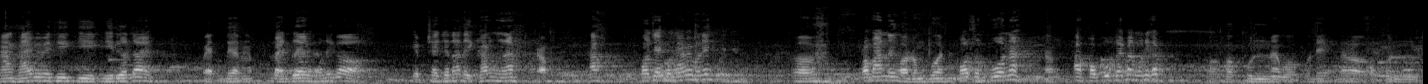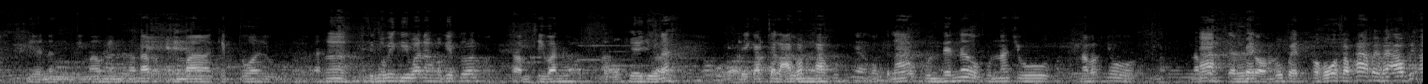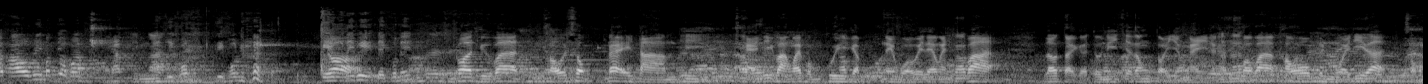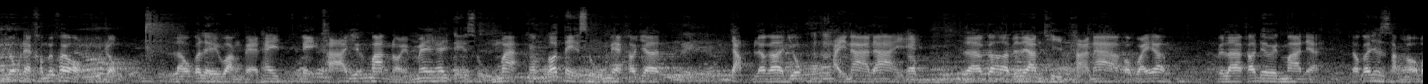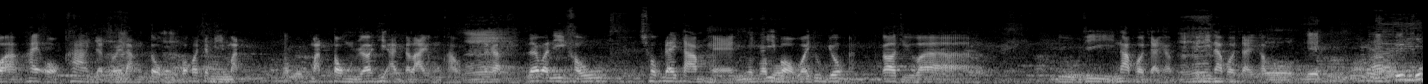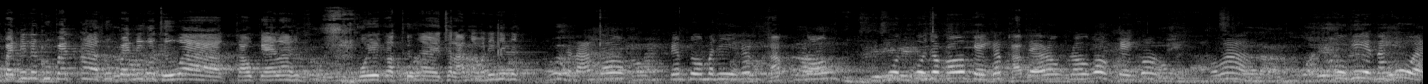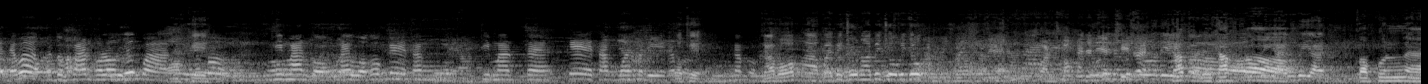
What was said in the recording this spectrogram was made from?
ห่างหายไปเวทีกี่กี่เดือนได้แปดเดือนครับแปดเดือนวันนี้ก็เก็บชัยชนะได้อีกครั้งหนึงนะครับอ้าวพอใจผลงานไหมวันนี้ ก็ ประมาณหนึ่งพอสมควร พอสมควรนะครับอ้าวขอบคุณใครบ้างวันนี้ครับก็ขอบคุณนะโบกุเดะแล้วก็ขอบคุณเสียหนึ่งที่มาวินนะครับครับผมมาเก็บตัวอยู่อ่าถึงมาเพียงกี่วันนะมาเก็บตัวสามสี่วันครับอ่าโอเคอยู่นะเด็กครับฉลามครับครับเนี่ยขอบชนะ ขอบคุณเทรนเนอร์ขอบคุณนาจูนาบักโย นาอะบักเจริญเป็ดทองโอ้เป็ดโอ้โหสภาพไปไปเอาพี่เอาเอาพี่มักโยกมาครับทีมงานอะที่คนที่คนเก่งนี่พี่เด็กคนนี้ ก็ถือว่าเขาชกได้ตามที่แผนที่วางไว้ผมคุยกับในหัวไว้แล้วไงครับว่าเราต่อยกับตัวนี้จะต้องต่อยยังไงนะครับอ่าฮะเพราะว่าเขาเป็นมวยที่ว่าสองยกเนี่ยเขาไม่ค่อยออกอาวุธหรอก เราก็เลยวางแผนให้เตะขาเยอะมากหน่อย ไม่ให้เตะสูงมากครับเพราะเตะสูงเนี่ยเขาจะจับแล้วก็ยกอ่าฮะไถหน้าได้ครับแล้วก็พยายามถีบขาหน้าเขาไว้ว่าเวลาเขาเดินมาเนี่ย เราก็จะสั่งเขาว่าให้ออกข้างอย่าถอยหลังตรงเพราะเขาจะมีหมัดครับผมหมัดตรงอยู่แล้วที่อันตรายของเขาอ่านนะครับและวันนี้เขาชกได้ตามแผนครับที่ผมบอกไว้ทุกยกอะก็ถือว่าอยู่ที่น่าพอใจครับอ่าเป็นที่น่าพอใจครับโอเคอะคือครูเป็ดนี่นะครูเป็ดอ่าครูเป็ดนี่ก็ถือว่าเก่าแก่แล้วคุยกับถึงไอ้ฉลามหน่อยวันนี้นิดนึง ฉลามก็เตรียมตัวมาดีครับครับน้องพูดพูดชกเขาก็เก่งครับ ครับแต่เราเราก็เก่งก็เพราะว่าคู่ขี้ทั้งคู่อะแต่ว่าประสบการณ์ของเราเยอะกว่าโอเคก็ทีมงานของนายหัวก็แก้ทางทีมงานแต่แก้ทางมวยมาดีครับโอเค ครับผม ครับผมอ่าไปพี่ชูหน่อยพี่ชูพี่ชูก่อนชกก็จะมีอาชีพด้วย ครับสวัสดีครับก็พี่ใหญ่พี่ใหญ่ ขอบคุณเอ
